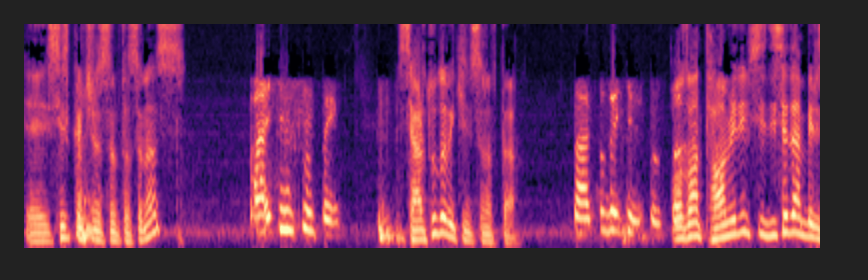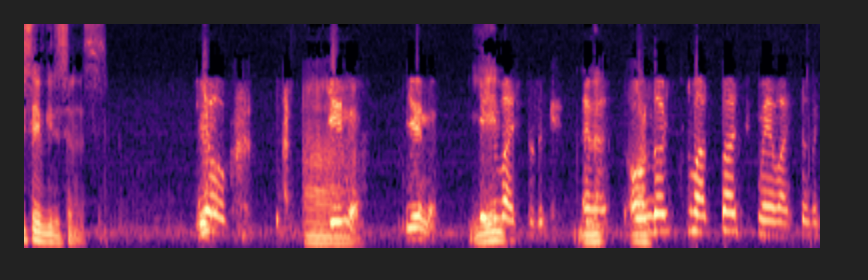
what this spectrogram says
e, siz kaçıncı sınıftasınız? Ben ikinci sınıftayım. Sertu da mı ikinci sınıfta? Sertu da ikinci sınıfta. O zaman tahmin edeyim siz liseden beri sevgilisiniz. Yok. Aa, Yeni. Yeni. Yeni Yeni. başladık. Evet. Ne- 14 Şubat'ta çıkmaya başladık.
